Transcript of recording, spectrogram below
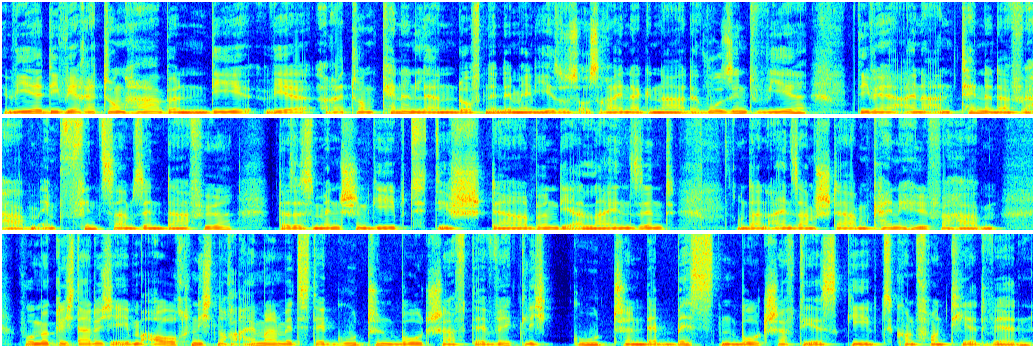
Wir, die wir Rettung haben, die wir Rettung kennenlernen durften in dem Herrn Jesus aus reiner Gnade. Wo sind wir, die wir eine Antenne dafür haben, empfindsam sind dafür, dass es Menschen gibt, die sterben, die allein sind und dann einsam sterben, keine Hilfe haben. Womöglich dadurch eben auch nicht noch einmal mit der guten Botschaft, der wirklich guten, der besten Botschaft, die es gibt, konfrontiert werden.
